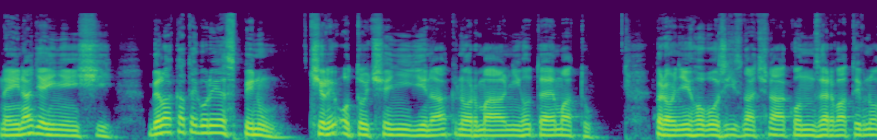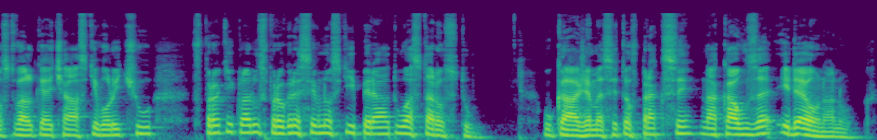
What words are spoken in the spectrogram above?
Nejnadějnější byla kategorie spinů, čili otočení jinak normálního tématu. Pro ní hovoří značná konzervativnost velké části voličů v protikladu s progresivností pirátů a starostů. Ukážeme si to v praxi na kauze Ideonanuk.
